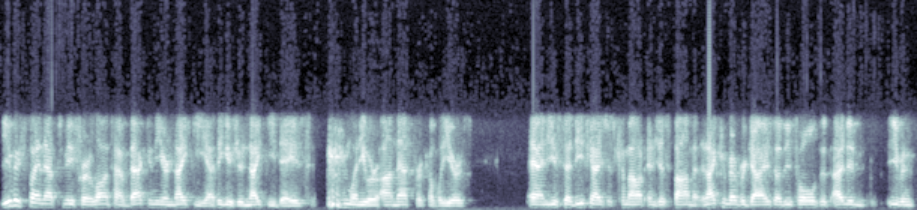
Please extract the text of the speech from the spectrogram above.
You've explained that to me for a long time. Back in your Nike, I think it was your Nike days when you were on that for a couple of years, and you said these guys just come out and just bomb it. And I can remember guys on these holes that I didn't even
